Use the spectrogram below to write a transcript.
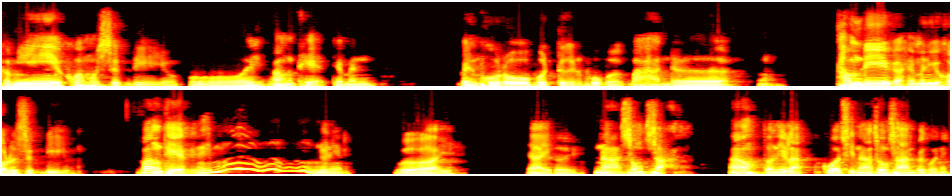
ก็มีความรู้สึกดีอยู่ โอ้ยฟังเทศจะมันเป็นผู้รู้ผู้ตื่นผู้เบิกบานเด้อทำดีก็ให้มันมีความรู้สึกดี ฟังเทศนี่อยู่เนี่ยเว้ยยายเอ้ยน่าสงสาร เอ้าตอนนี้ละกลัวสินาสงสารไปกว่านี้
